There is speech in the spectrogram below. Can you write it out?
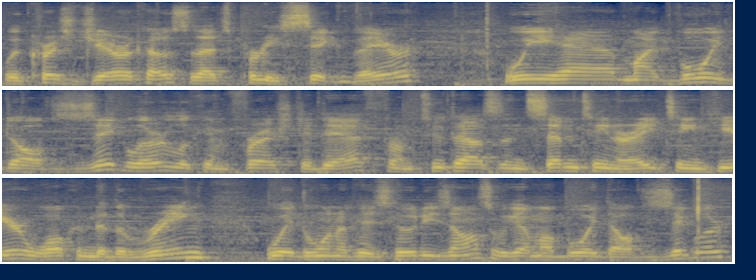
with Chris Jericho, so that's pretty sick there. We have my boy Dolph Ziggler looking fresh to death from 2017 or 18 here, walking to the ring with one of his hoodies on. So we got my boy Dolph Ziggler.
